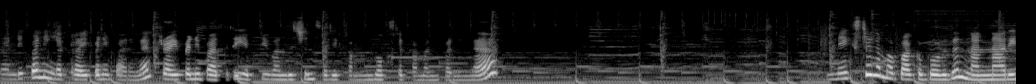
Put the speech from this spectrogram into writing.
கண்டிப்பாக நீங்கள் ட்ரை பண்ணி பாருங்கள் ட்ரை பண்ணி பார்த்துட்டு எப்படி வந்துச்சுன்னு சொல்லி கமெண்ட் பாக்ஸில் கமெண்ட் பண்ணுங்கள் நெக்ஸ்ட்டு நம்ம பார்க்க போகிறது நன்னாரி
